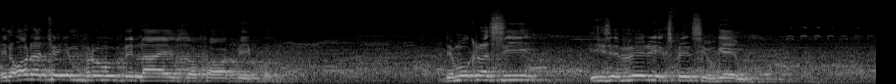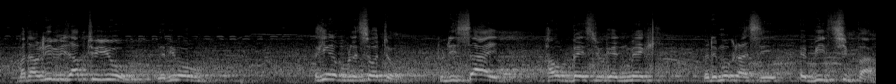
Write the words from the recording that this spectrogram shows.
in order to improve the lives of our people. Democracy is a very expensive game. But I'll leave it up to you, the people of the Kingdom of Lesotho, to decide how best you can make the democracy a bit cheaper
